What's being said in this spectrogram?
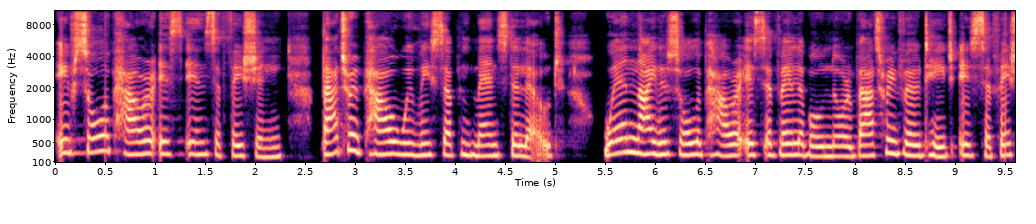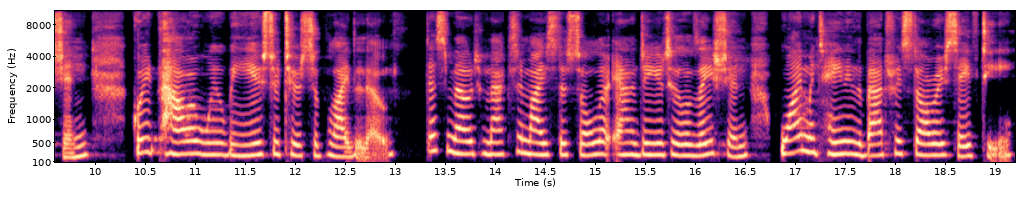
If solar power is insufficient, battery power will be supplements the load. When neither solar power is available nor battery voltage is sufficient, grid power will be used to supply the load. This mode maximizes the solar energy utilization while maintaining the battery storage safety.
